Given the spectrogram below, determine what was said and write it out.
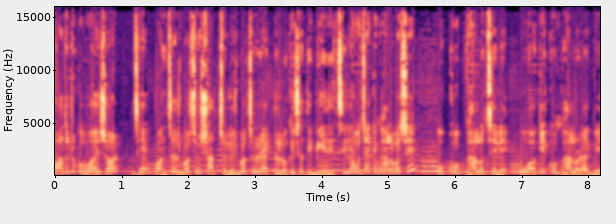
কতটুকু বয়স ওর? যে, পঞ্চাশ বছর, সাতচল্লিশ বছরের একটা লোকের সাথে বিয়ে দিচ্ছিলে। ও যাকে ভালোবাসে, ও খুব ভালো ছেলে। ও ওকে খুব ভালো রাখবে।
